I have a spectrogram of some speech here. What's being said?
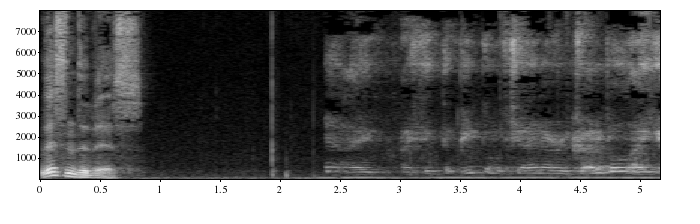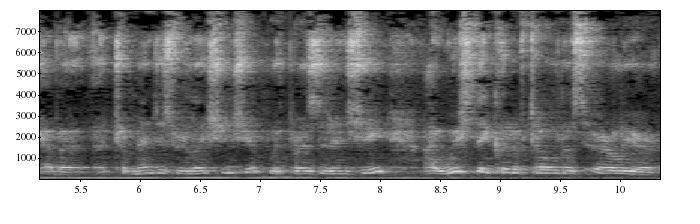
Listen to this. Tremendous relationship with President Xi. I wish they could have told us earlier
